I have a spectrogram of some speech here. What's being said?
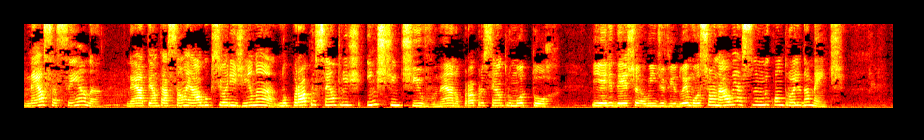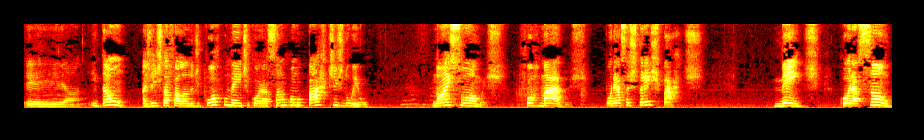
nessa cena né, a tentação é algo que se origina no próprio centro instintivo, né, no próprio centro motor. E ele deixa o indivíduo emocional e assume o controle da mente. É, então, a gente está falando de corpo, mente e coração como partes do eu. Nós somos formados por essas três partes: mente, coração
